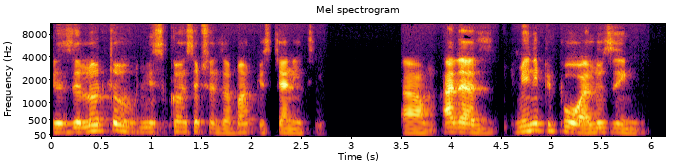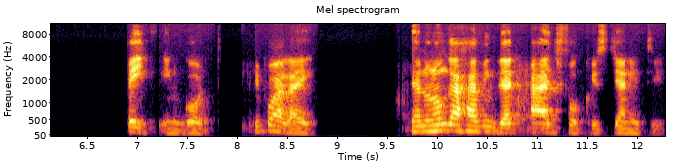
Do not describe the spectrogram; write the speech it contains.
there's a lot of misconceptions about Christianity? Um, others, many people are losing faith in God. People are like, they're no longer having that urge for Christianity.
